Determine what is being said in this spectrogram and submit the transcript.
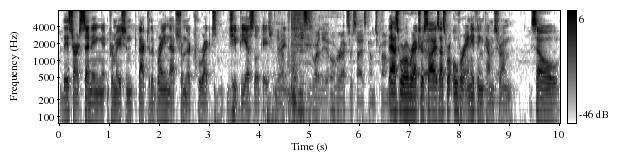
they start sending information back to the brain that's from their correct GPS location, Yeah. right? And this is where the overexercise comes from. That's where over exercise, that's where over anything comes from. So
